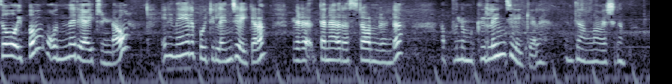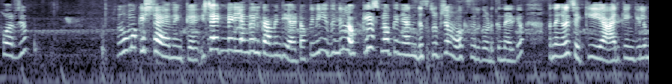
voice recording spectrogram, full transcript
സോ ഇപ്പം ഒന്നര ആയിട്ടുണ്ടാവും ഇനി നേരെ പോയിട്ട് ലഞ്ച് കഴിക്കണം. ഇവിടെ തന്നെ റെസ്റ്റോറന്റ് ഉണ്ട്. അപ്പോൾ നമുക്ക് ലഞ്ച് കഴിക്കാമല്ലേ എനിക്ക് നല്ല വിശക്കും കുറച്ചു റൂമൊക്കെ ഇഷ്ടമായോ നിങ്ങൾക്ക് ഇഷ്ടമായിട്ടുണ്ടെങ്കിൽ എന്തായാലും കമന്റ് ചെയ്യാം കേട്ടോ. പിന്നെ ഇതിന്റെ ലൊക്കേഷനൊക്കെ ഞാൻ ഡിസ്ക്രിപ്ഷൻ ബോക്സിൽ കൊടുക്കുന്നതായിരിക്കും. അപ്പം നിങ്ങൾ ചെക്ക് ചെയ്യുക. ആർക്കെങ്കിലും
